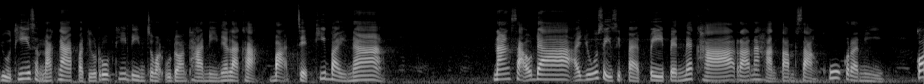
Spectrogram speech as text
อยู่ที่สำนักงานปฏิรูปที่ดินจังหวัดอุดรธานีเนี่ยแหละค่ะ บาดเจ็บที่ใบหน้า นางสาวดาอายุ 48 ปี เป็นแม่ค้า ร้านอาหารตามสั่งคู่กรณี ก็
